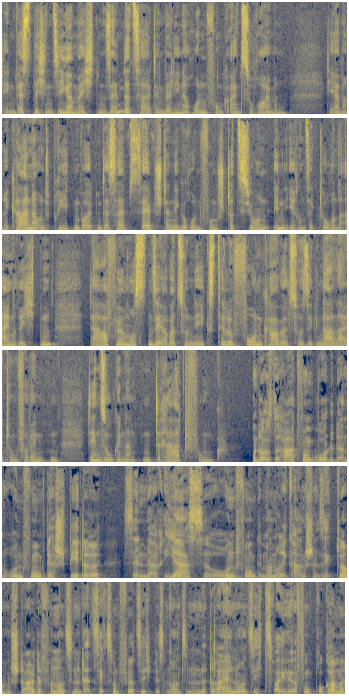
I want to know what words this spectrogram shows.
den westlichen Siegermächten Sendezeit im Berliner Rundfunk einzuräumen. Die Amerikaner und Briten wollten deshalb selbstständige Rundfunkstationen in ihren Sektoren einrichten. Dafür mussten sie aber zunächst Telefonkabel zur Signalleitung verwenden, den sogenannten Drahtfunk. Und aus Drahtfunk wurde dann Rundfunk, der spätere Sender Rias Rundfunk im amerikanischen Sektor, strahlte von 1946 bis 1993 zwei Hörfunkprogramme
